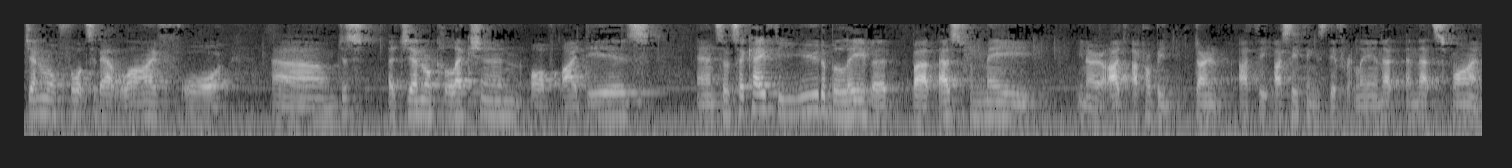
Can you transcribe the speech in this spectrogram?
general thoughts about life or um, just a general collection of ideas. And so it's okay for you to believe it, but as for me, you know, I, I probably don't. I, th- I see things differently, and that and that's fine.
